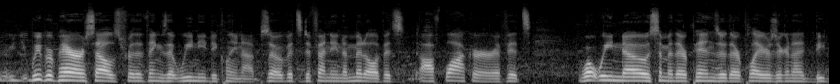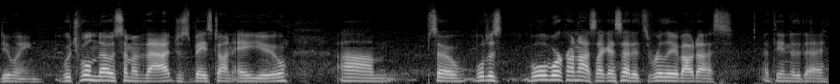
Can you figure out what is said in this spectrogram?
We prepare ourselves for the things that we need to clean up. So if it's defending a middle, if it's off blocker, if it's what we know some of their pins or their players are going to be doing, which we'll know some of that just based on AU. Um, so we'll just we'll work on us. Like I said, it's really about us at the end of the day.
